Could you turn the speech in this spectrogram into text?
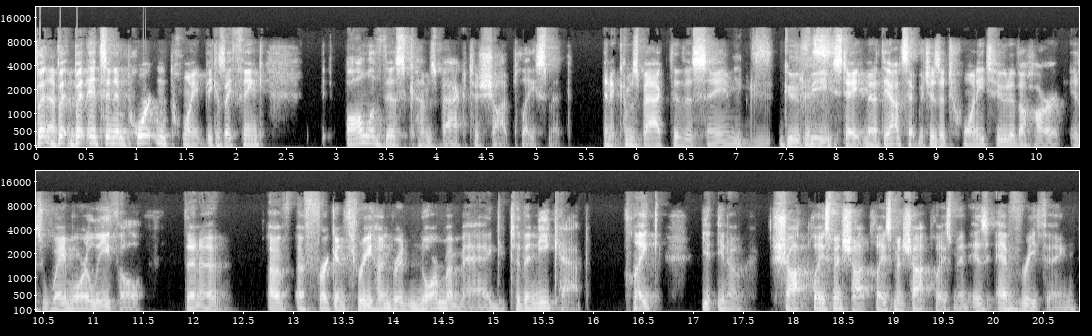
But but but it's an important point because I think all of this comes back to shot placement. And it comes back to the same goofy statement at the outset, which is a 22 to the heart is way more lethal than a a, a freaking 300 Norma mag to the kneecap. Like, you, you know, shot placement, shot placement, shot placement is everything.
